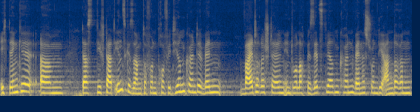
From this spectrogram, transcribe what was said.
Ich denke, ähm, dass die Stadt insgesamt davon profitieren könnte, wenn weitere Stellen in Durlach besetzt werden können, wenn es schon die anderen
